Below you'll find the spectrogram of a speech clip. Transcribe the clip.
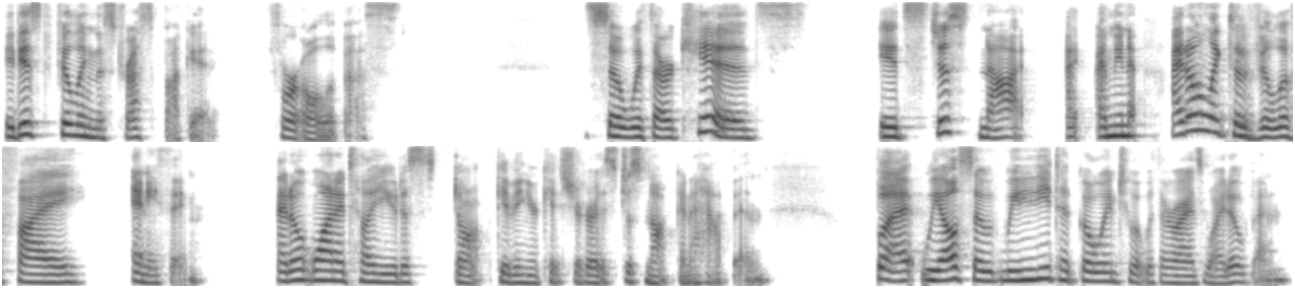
It is filling the stress bucket for all of us so with our kids, it's just not, I, I mean, I don't like to vilify anything. I don't want to tell you to stop giving your kids sugar. It's just not going to happen. But we also we need to go into it with our eyes wide open,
